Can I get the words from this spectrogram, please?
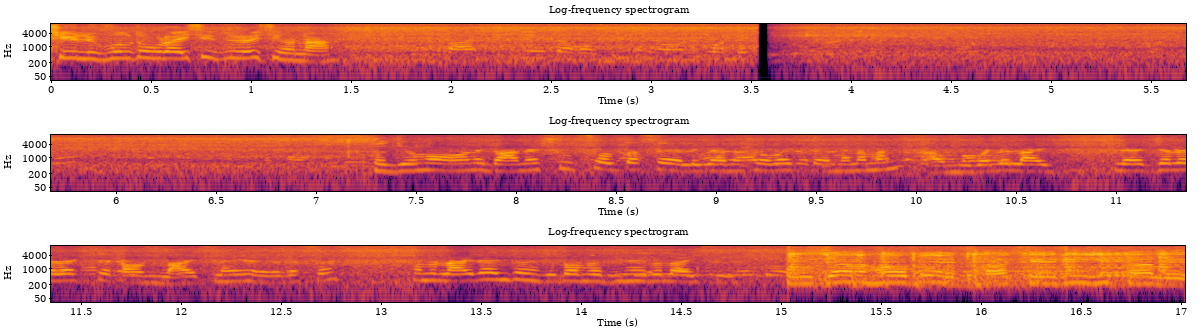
শিউলি ফুল তো উড়াইছি, উড়াইছিও না। তো যখন অনেক গানের শুট চলতেছে এলে গানে সবাই ক্যামেরাম্যান আর মোবাইলে লাইট লাইট জ্বালা রাখছে কারণ লাইট নাই হয়ে গেছে। মানে লাইট আনছে না যেহেতু আমরা দিনের বেলা আইছি। পূজা হবে ঢাকেরই তালে।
